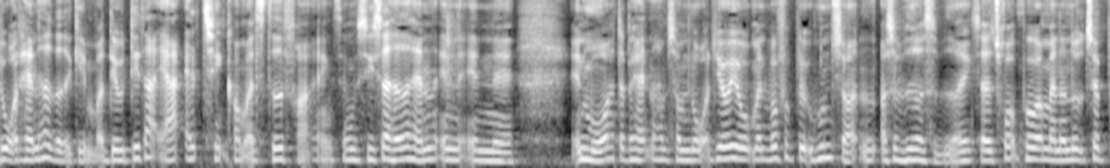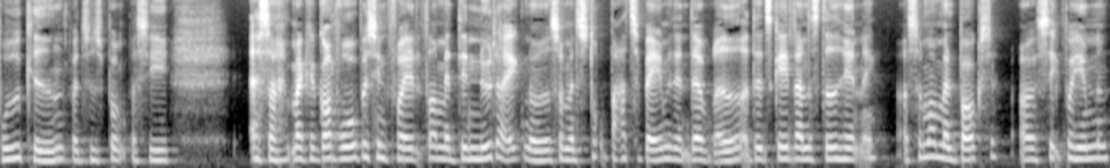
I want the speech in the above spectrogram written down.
lort, han havde været igennem. Og det er jo det, der er. Alting kommer et sted fra. Ikke? Så kan man sige, så havde han en, en, øh, en mor, der behandlede ham som lort. Jo, jo, men hvorfor blev hun sådan? Og så videre, og så videre. Ikke? Så jeg tror på, at man er nødt til at bryde kæden på et tidspunkt og sige, altså, man kan godt råbe sine forældre, men det nytter ikke noget, så man står bare tilbage med den der vrede, og den skal et eller andet sted hen, ikke? Og så må man bokse og se på himlen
